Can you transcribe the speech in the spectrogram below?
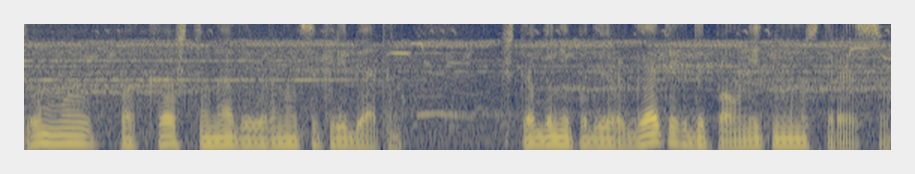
Думаю, пока что надо вернуться к ребятам, чтобы не подвергать их дополнительному стрессу.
